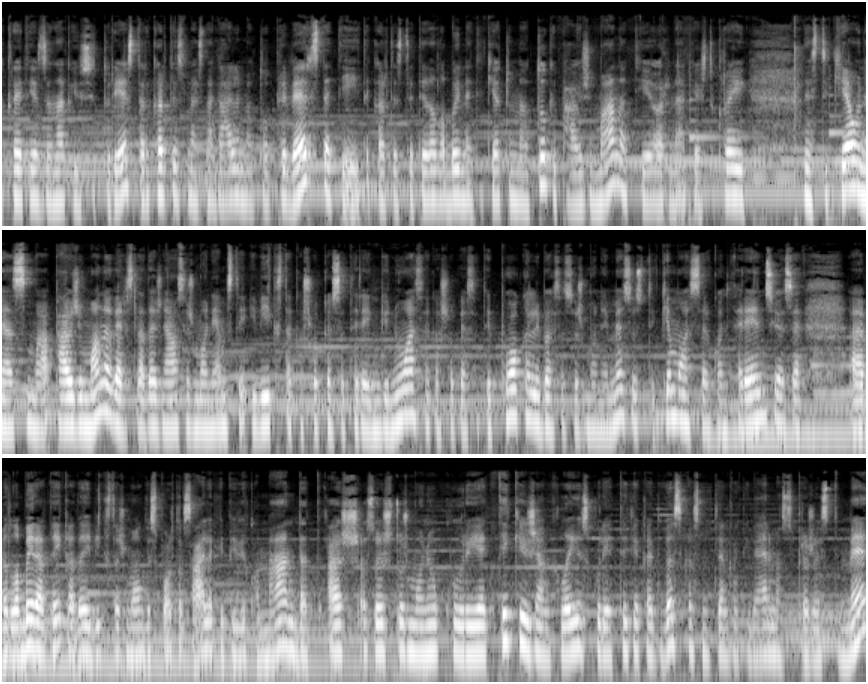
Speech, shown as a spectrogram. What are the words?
tikrai ties diena, kai jūs jį turėsite ir kartais mes negalime to priversti ateiti, kartais tai ateina labai netikėtų metų, kaip pavyzdžiui man atėjo ar ne, kai aš tikrai nesitikėjau, nes, ma, pavyzdžiui, mano versle dažniausiai žmonėms tai įvyksta kažkokiuose tai renginiuose, kažkokiuose tai pokalbiuose su žmonėmis, susitikimuose ir konferencijose, bet labai retai, kada įvyksta žmogui sporto salė, kaip įvyko man, bet aš esu iš tų žmonių, kurie tiki ženklais, kurie tiki, kad viskas nutinka gyvenime su priežastimi.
